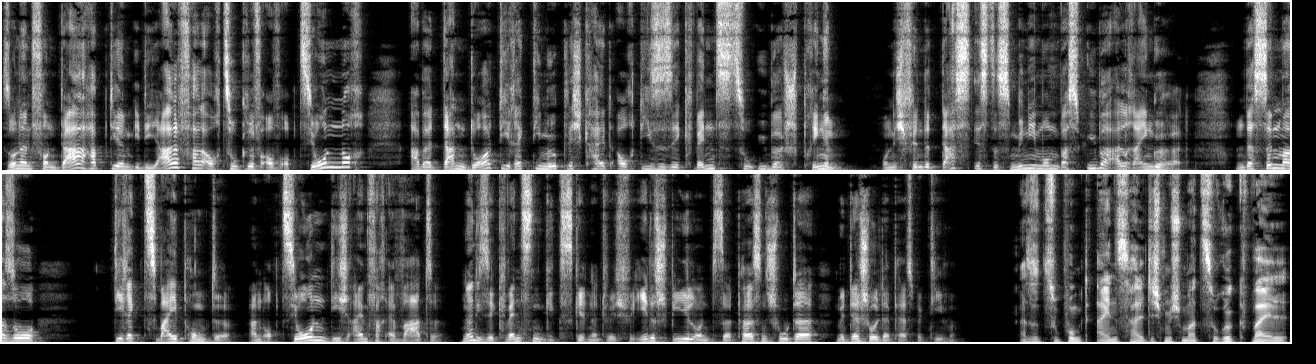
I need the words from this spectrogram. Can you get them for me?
sondern von da habt ihr im Idealfall auch Zugriff auf Optionen noch, aber dann dort direkt die Möglichkeit, auch diese Sequenz zu überspringen. Und ich finde, das ist das Minimum, was überall reingehört. Und das sind mal so direkt zwei Punkte an Optionen, die ich einfach erwarte. Ne, die Sequenzen, das gilt natürlich für jedes Spiel und Third-Person-Shooter mit der Schulterperspektive. Also zu Punkt eins halte ich mich mal zurück, weil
